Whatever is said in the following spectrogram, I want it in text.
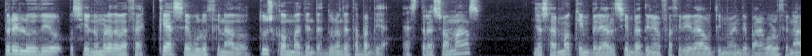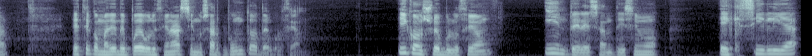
Preludio. Si el número de veces que has evolucionado tus combatientes durante esta partida es 3 o más. Ya sabemos que Imperial siempre ha tenido facilidad últimamente para evolucionar. Este combatiente puede evolucionar sin usar puntos de evolución. Y con su evolución, interesantísimo, exilia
